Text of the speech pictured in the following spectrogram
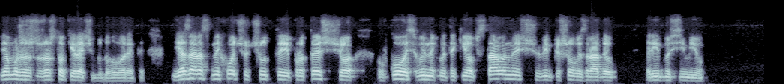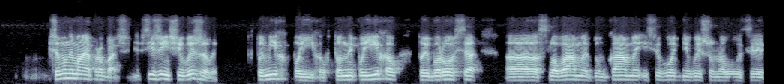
я може жорстокі речі буду говорити. Я зараз не хочу чути про те, що в когось виникли такі обставини, що він пішов і зрадив рідну сім'ю. Цьому немає пробачення. Всі ж інші вижили. Хто міг, поїхав. Хто не поїхав, той боровся е, словами, думками, і сьогодні вийшов на вулиці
